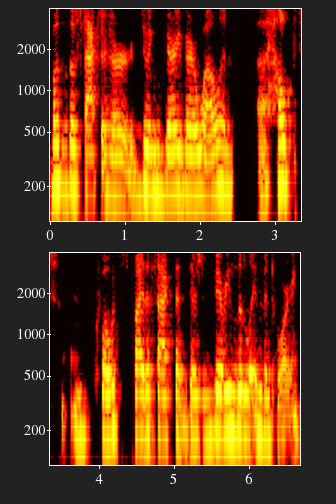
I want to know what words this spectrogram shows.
both of those factors are doing very, very well. And uh, helped in quotes by the fact that there's very little inventory.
